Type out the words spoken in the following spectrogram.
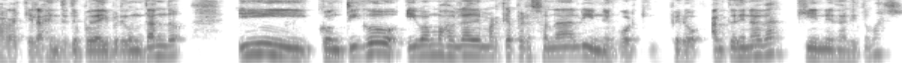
para que la gente te pueda ir preguntando. Y contigo íbamos a hablar de marca personal y networking. Pero antes de nada, ¿quién es Dani Tomás?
